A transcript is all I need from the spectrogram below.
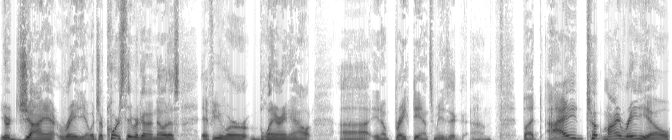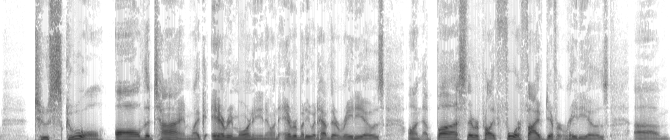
your giant radio, which of course they were going to notice if you were blaring out, uh, you know, breakdance music. Um, but I took my radio to school all the time, like every morning, you know, and everybody would have their radios on the bus. There were probably four or five different radios, um,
